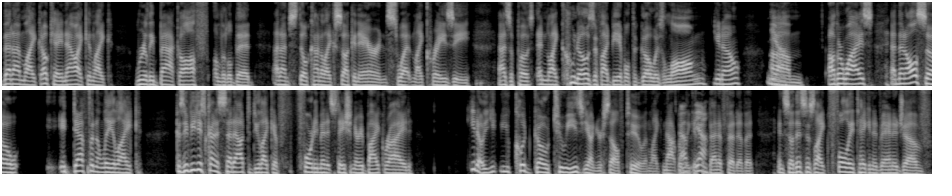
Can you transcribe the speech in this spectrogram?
then I'm like, okay, now I can like really back off a little bit and I'm still kind of like sucking air and sweating like crazy as opposed and like who knows if I'd be able to go as long, you know? Yeah. Um otherwise. And then also it definitely like because if you just kind of set out to do like a 40 minute stationary bike ride, you know, you, you could go too easy on yourself too and like not really Um, get yeah. the benefit of it. And so this is like fully taking advantage of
